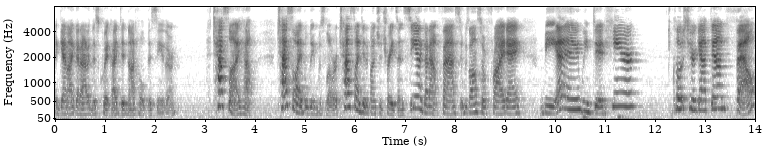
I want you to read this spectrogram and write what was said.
Again, I got out of this quick. I did not hold this either. Tesla, I held. Tesla, I believe, was lower. Tesla, I did a bunch of trades in. I got out fast. It was also Friday. BA, we did here. Closed your gap down, fell.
